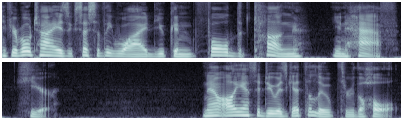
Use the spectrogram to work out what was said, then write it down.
If your bow tie is excessively wide, you can fold the tongue in half here. Now all you have to do is get the loop through the hole.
